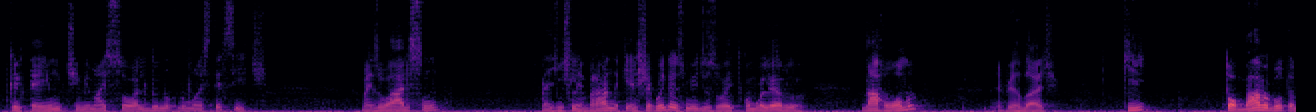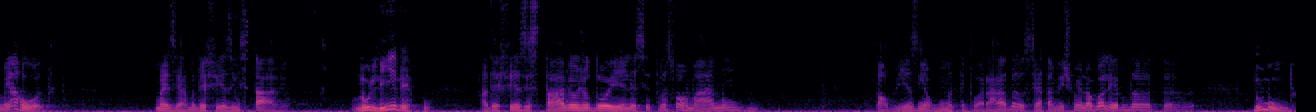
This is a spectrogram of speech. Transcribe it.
porque ele tem um time mais sólido no, no Manchester City. Mas o Alisson, a gente lembrar né, que ele chegou em 2018 como goleiro da Roma, é verdade. Que tomava gol também a rodo. Mas era uma defesa instável. No Liverpool, a defesa estável ajudou ele a se transformar num, talvez em alguma temporada, certamente o melhor goleiro do, do, do mundo.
